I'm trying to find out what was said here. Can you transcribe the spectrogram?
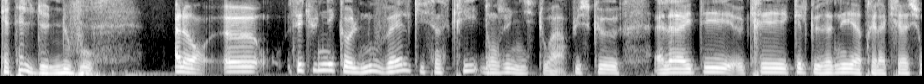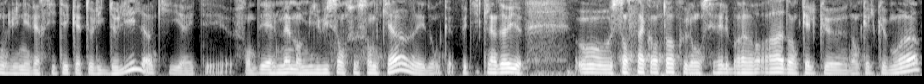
Qu'a-t-elle de nouveau? Alors, euh, c'est une école nouvelle qui s'inscrit dans une histoire, puisque elle a été créée quelques années après la création de l'Université catholique de Lille, hein, qui a été fondée elle-même en 1875, et donc petit clin d'œil aux 150 ans que l'on célébrera dans quelques, dans quelques mois.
